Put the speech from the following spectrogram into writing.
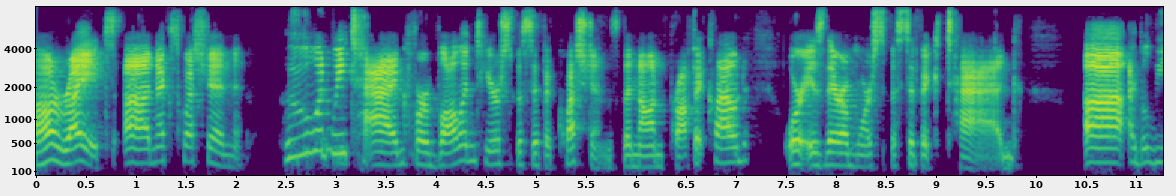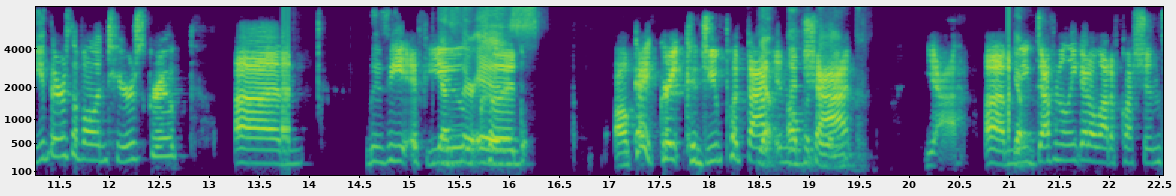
All right, uh, next question. Who would we tag for volunteer specific questions? The nonprofit cloud, or is there a more specific tag? Uh, I believe there's a volunteers group. Um, Lizzie, if you Yes, there could, is. okay, great. Could you put that Yep, in I'll the chat? link. Yeah, um, we definitely get a lot of questions.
